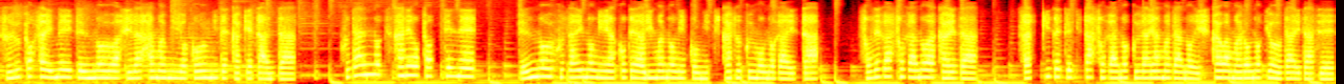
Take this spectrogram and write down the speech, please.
すると西明天皇は白浜に旅行に出かけたんだ。普段の疲れをとってね。天皇不在の都で有馬の巫女に近づく者がいた。それが蘇我の赤江だ。さっき出てきた蘇我の倉山田の石川麻呂の兄弟だぜ。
